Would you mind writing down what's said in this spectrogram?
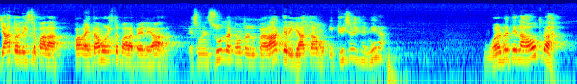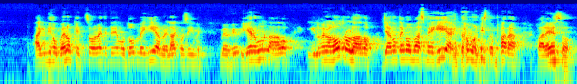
ya estoy listo para, estamos listos para pelear. Es un insulto contra tu carácter y ya estamos. Y Cristo dice, mira, vuélvete la otra. Alguien dijo, bueno, que solamente tenemos dos mejillas, ¿verdad? Pues si me, me un lado y luego al otro lado, ya no tengo más mejillas, estamos listos para, para eso.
